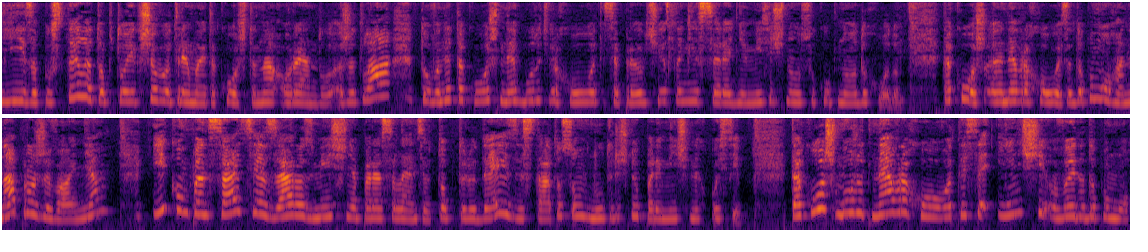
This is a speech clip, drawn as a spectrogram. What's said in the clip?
її запустили. Тобто, якщо ви отримаєте кошти на оренду житла, то вони також не будуть враховуватися при обчисленні середньомісячного сукупного доходу. Також е, не враховується допомога на проживання і компенсація за розміщення переселенців, тобто людей зі статусом внутрішньо переміщених осіб. Також можуть не враховуватися інші види допомог.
